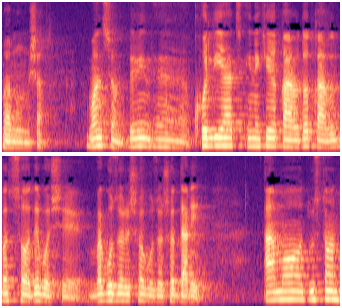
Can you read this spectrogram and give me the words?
ممنون میشم. مانسون ببین کلیت اینه که قرارداد قرارداد باید ساده باشه و گزارش ها گزارش ها دقیق. اما دوستان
